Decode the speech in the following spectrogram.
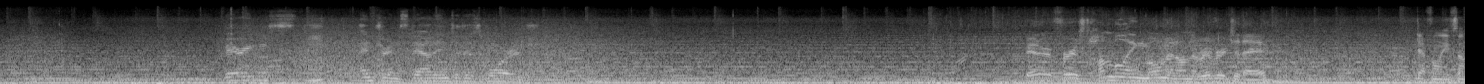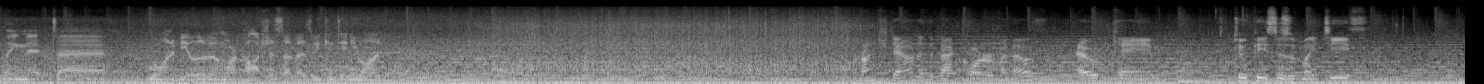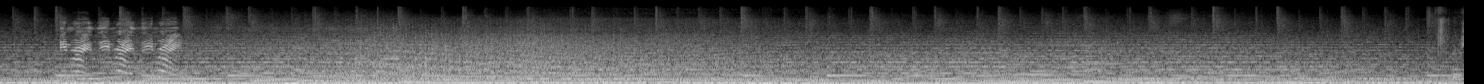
Very steep entrance down into this gorge. Been our first humbling moment on the river today. Definitely something that uh, we want to be a little bit more cautious of as we continue on. Crunch down in the back corner of my mouth. Out came two pieces of my teeth. Lean right, lean right, lean right.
